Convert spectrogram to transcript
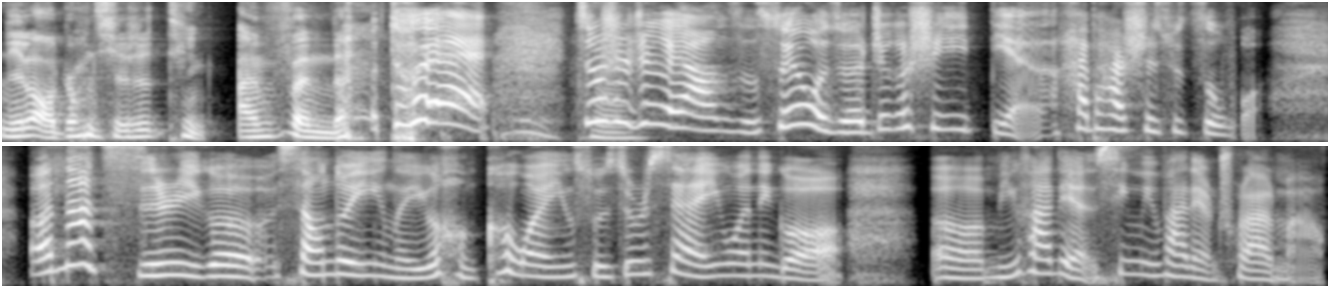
你老公其实挺安分的，对，就是这个样子，所以我觉得这个是一点害怕失去自我，呃，那其实一个相对应的一个很客观因素，就是现在因为那个呃民法典新民法典出来了嘛，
